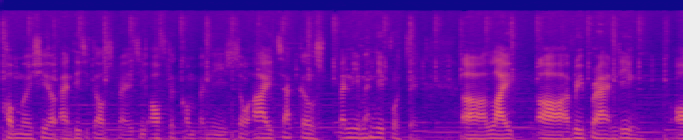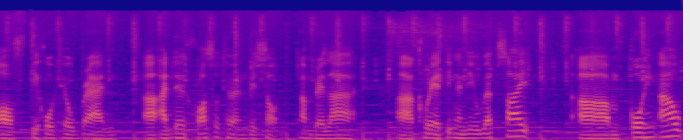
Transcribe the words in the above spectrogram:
commercial and digital strategy of the company. So I tackle many, many projects uh, like uh, rebranding of the hotel brand uh, under Cross Hotel and Resort umbrella, uh, creating a new website, um, going out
